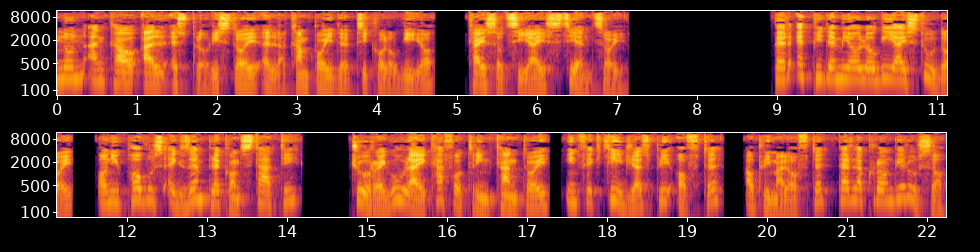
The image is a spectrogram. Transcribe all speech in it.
nun ancao al esploristoi el la campoi de psicologio cae sociae scienzoi. Per epidemiologiae studoi oni povus exemple constati ciu regulae cafo trincantoi infectigas pli ofte au pli malofte per la cronviruso,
